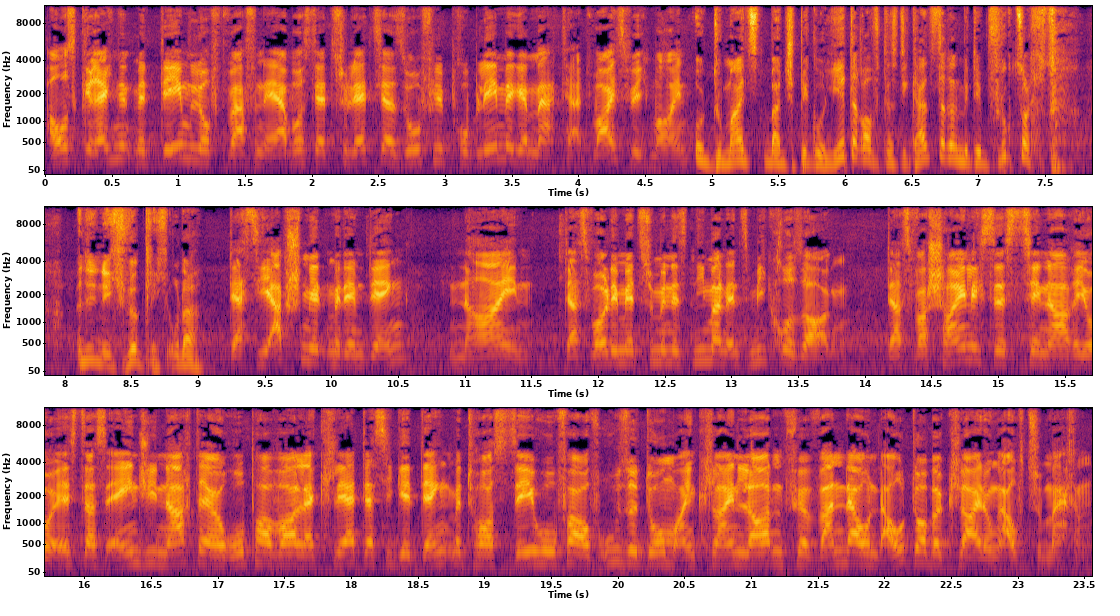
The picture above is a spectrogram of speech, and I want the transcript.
Ausgerechnet mit dem Luftwaffen-Airbus, der zuletzt ja so viel Probleme gemacht hat. Weißt, wie ich mein? Und du meinst, man spekuliert darauf, dass die Kanzlerin mit dem Flugzeug... Nicht wirklich, oder? Dass sie abschmiert mit dem Ding? Nein. Das wollte mir zumindest niemand ins Mikro sagen. Das wahrscheinlichste Szenario ist, dass Angie nach der Europawahl erklärt, dass sie gedenkt, mit Horst Seehofer auf Usedom einen kleinen Laden für Wander- und Outdoorbekleidung aufzumachen.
